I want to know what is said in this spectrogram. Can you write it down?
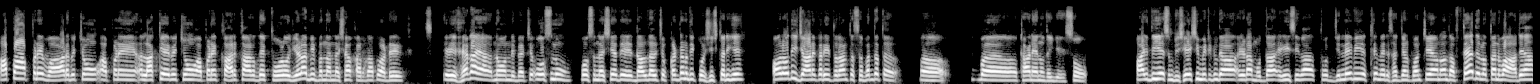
ਆਪਾਂ ਆਪਣੇ ਵਾਰਡ ਵਿੱਚੋਂ, ਆਪਣੇ ਇਲਾਕੇ ਵਿੱਚੋਂ, ਆਪਣੇ ਘਰ ਘਰ ਦੇ ਕੋਲੋਂ ਜਿਹੜਾ ਵੀ ਬੰਦਾ ਨਸ਼ਾ ਕਰਦਾ ਤੁਹਾਡੇ ਇਹ ਹੈਗਾ ਆ ਨੌਨ ਦੇ ਵਿੱਚ ਉਸ ਨੂੰ ਉਸ ਨਸ਼ੇ ਦੇ ਦਲਦਲ ਚੋਂ ਕੱਢਣ ਦੀ ਕੋਸ਼ਿਸ਼ ਕਰੀਏ ਔਰ ਉਹਦੀ ਜਾਣਕਾਰੀ ਤੁਰੰਤ ਸੰਬੰਧਿਤ ਥਾਣਿਆਂ ਨੂੰ ਦਈਏ। ਸੋ, ਅੱਜ ਦੀ ਇਸ ਵਿਸ਼ੇਸ਼ ਮੀਟਿੰਗ ਦਾ ਜਿਹੜਾ ਮੁੱਦਾ ਇਹੀ ਸੀਗਾ, ਤੋਂ ਜਿੰਨੇ ਵੀ ਇੱਥੇ ਮੇਰੇ ਸੱਜਣ ਪਹੁੰਚੇ ਆ, ਉਹਨਾਂ ਦਾ ਤਹਿ ਦਿਲੋਂ ਧੰਨਵਾਦ ਆ।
